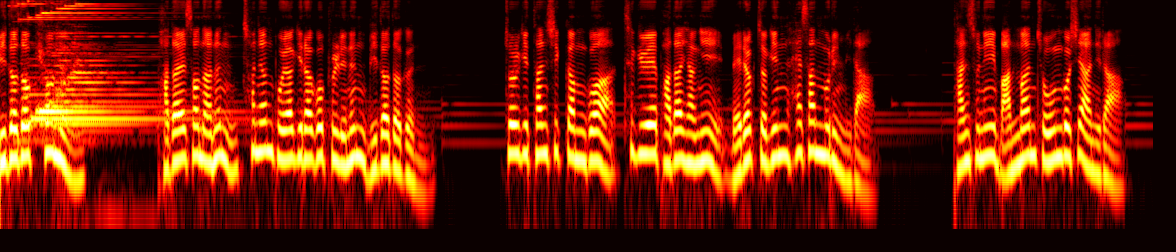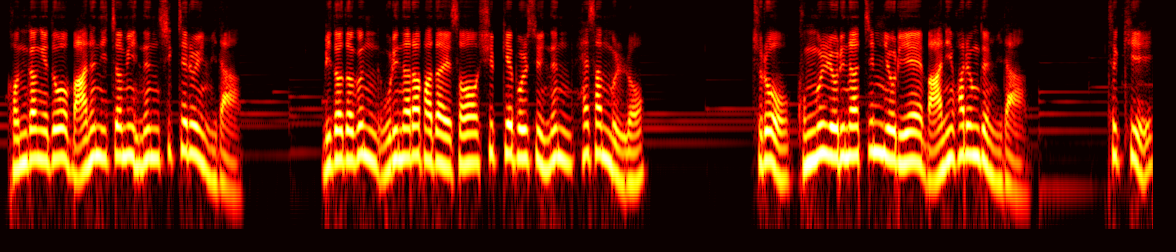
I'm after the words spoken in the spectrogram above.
미더덕 효능 바다에서 나는 천연 보약이라고 불리는 미더덕은 쫄깃한 식감과 특유의 바다 향이 매력적인 해산물입니다. 단순히 맛만 좋은 것이 아니라 건강에도 많은 이점이 있는 식재료입니다. 미더덕은 우리나라 바다에서 쉽게 볼 수 있는 해산물로 주로 국물 요리나 찜 요리에 많이 활용됩니다. 특히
